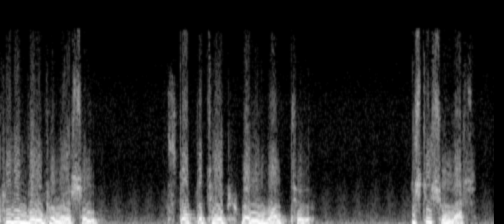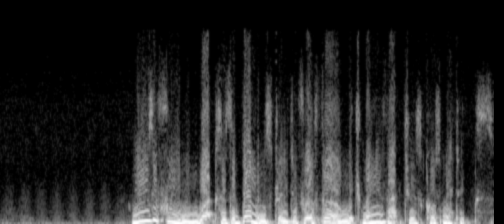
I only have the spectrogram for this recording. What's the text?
fill in the information. Stop the tape when you want to. İşte şunlar. Lisa Freeman works as a demonstrator for a firm which manufactures cosmetics.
